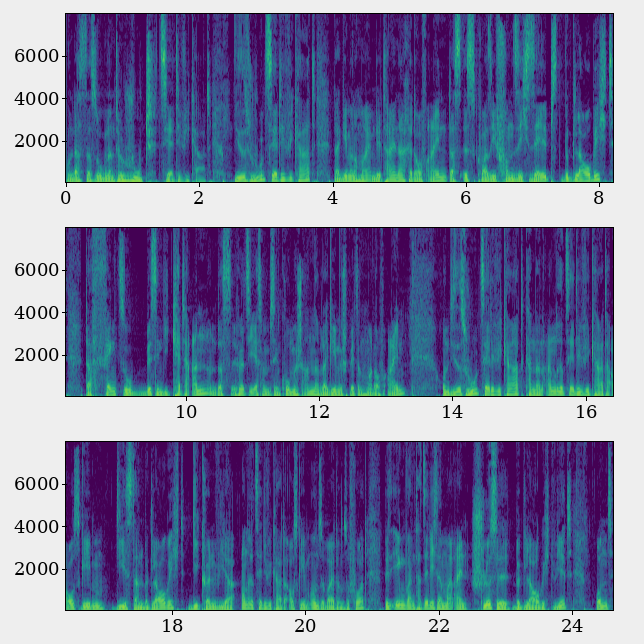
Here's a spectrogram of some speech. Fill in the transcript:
Und das ist das sogenannte Root-Zertifikat. Dieses Root-Zertifikat, da gehen wir nochmal im Detail nachher drauf ein, das ist quasi von sich selbst beglaubigt. Da fängt so ein bisschen die Kette an und das hört sich erstmal ein bisschen komisch an, aber da gehen wir später nochmal drauf ein. Und dieses Root-Zertifikat kann dann andere Zertifikate ausgeben, die es dann beglaubigt. Die können wieder andere Zertifikate ausgeben und so weiter und so fort, bis irgendwann tatsächlich dann mal ein Schlüssel beglaubigt wird und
